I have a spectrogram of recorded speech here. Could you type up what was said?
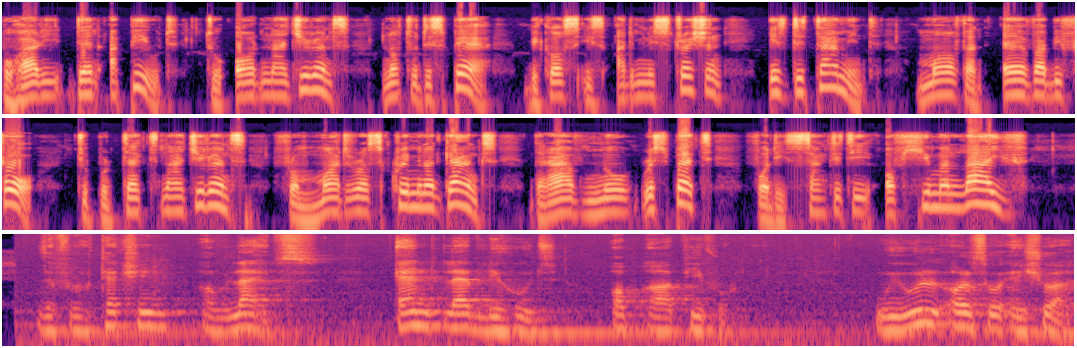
Buhari then appealed to all Nigerians not to despair because his administration is determined more than ever before to protect Nigerians from murderous criminal gangs that have no respect for the sanctity of human life. The protection of lives and livelihoods of our people. We will also ensure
